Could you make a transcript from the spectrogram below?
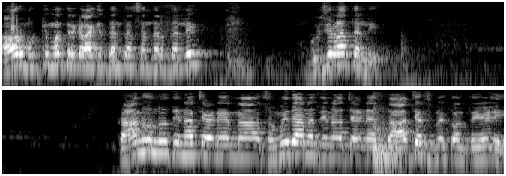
ಅವರು ಮುಖ್ಯಮಂತ್ರಿಗಳಾಗಿದ್ದಂಥ ಸಂದರ್ಭದಲ್ಲಿ ಗುಜರಾತಲ್ಲಿ ಕಾನೂನು ದಿನಾಚರಣೆಯನ್ನು, ಸಂವಿಧಾನ ದಿನಾಚರಣೆ ಅಂತ ಆಚರಿಸಬೇಕು ಅಂತ ಹೇಳಿ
